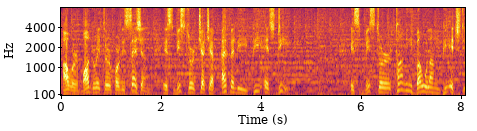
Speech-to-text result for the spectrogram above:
Our moderator for this session is Mr. Cecep Effendi PhD, is Mr. Tommy Baulang PhD,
